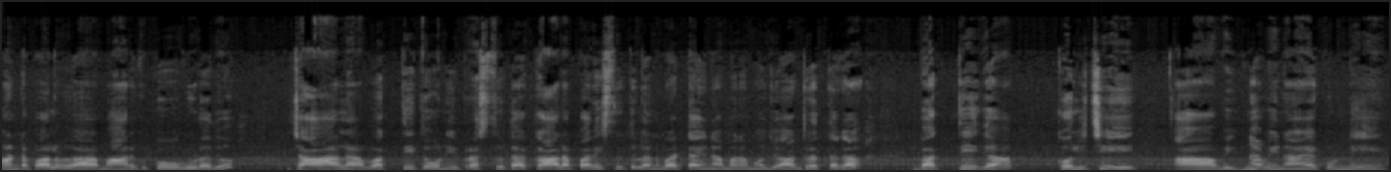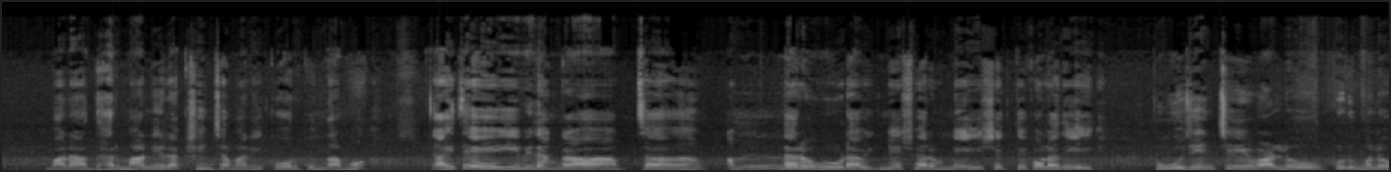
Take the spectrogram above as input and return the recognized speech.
మంటపాలుగా మారిపోకూడదు. చాలా భక్తితోని ప్రస్తుత కాల పరిస్థితులను బట్టి అయినా మనము జాగ్రత్తగా భక్తిగా కొలిచి ఆ విఘ్న వినాయకుణ్ణి మన ధర్మాన్ని రక్షించమని కోరుకుందాము. అయితే ఈ విధంగా చ అందరూ కూడా విఘ్నేశ్వరుణ్ణి శక్తి కొలది పూజించి వాళ్ళు కుడుములు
